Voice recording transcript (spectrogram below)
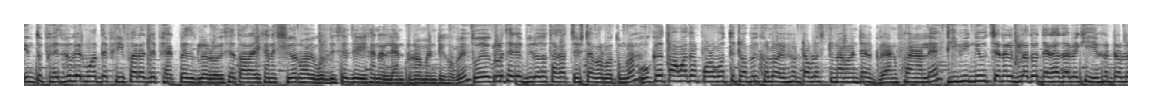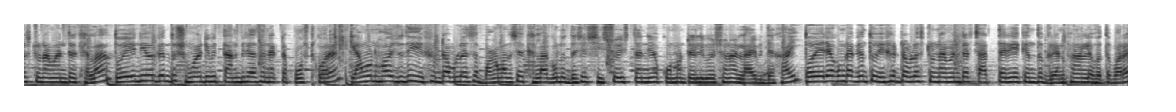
কিন্তু ফেসবুকের মধ্যে ফ্রি ফায়ারের যে ফ্যাক পেজগুলো রয়েছে, তারা এখানে শিওর ভাবে বলতেছে যে এখানে ল্যান্ড টুর্নামেন্টই হবে। তো এগুলো থেকে বিরত থাকার চেষ্টা করব তোমরা। ওকে, তো আমাদের পরবর্তী টপিক হলো এফএফডব্লিউএস টুর্নামেন্টের গ্র্যান্ড ফাইনালে টিভি নিউজ চ্যানেলগুলো তো দেখা যাবে কি এফএফডব্লিউএস টুর্নামেন্টের খেলা। তো এই নিয়েও কিন্তু সময় টিভি তানভীর হাসান একটা পোস্ট করে কেমন হয় যদি এফএফডব্লিউএস বাংলাদেশের খেলাগুলো দেশের শীর্ষস্থানীয় কোনো টেলিভিশনে লাইভ দেখায়? তো এরকমটা কিন্তু এফএফডব্লিউএস টুর্নামেন্টের চার তারিখে কিন্তু গ্র্যান্ড ফাইনালে হতে পারে।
